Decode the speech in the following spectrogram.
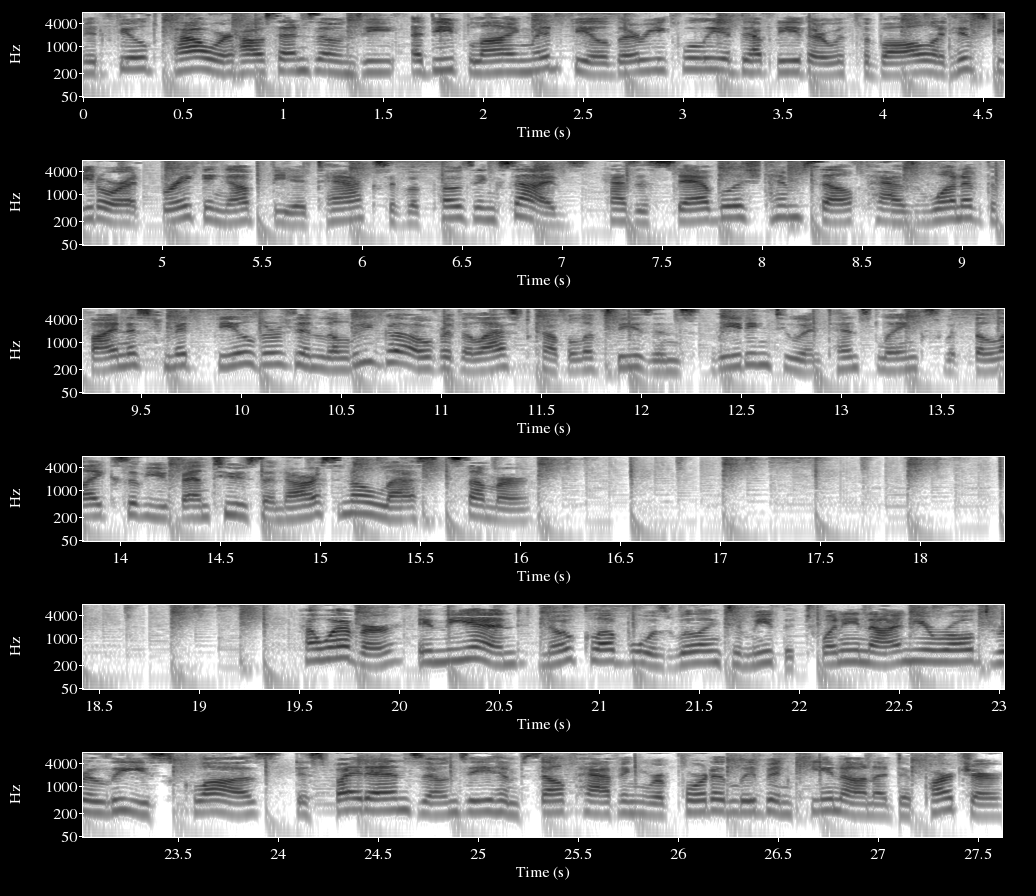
Midfield powerhouse Nzonzi, a deep-lying midfielder equally adept either with the ball at his feet or at breaking up the attacks of opposing sides, has established himself as one of the finest midfielders in La Liga over the last couple of seasons, leading to intense links with the likes of Juventus and Arsenal last summer. However, in the end, no club was willing to meet the 29-year-old's release clause, despite Nzonzi himself having reportedly been keen on a departure.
